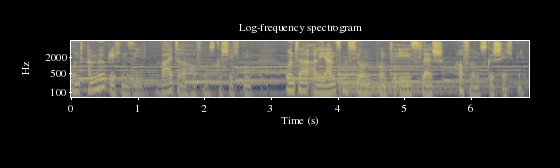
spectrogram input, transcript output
und ermöglichen Sie weitere Hoffnungsgeschichten unter allianzmission.de slash Hoffnungsgeschichten.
